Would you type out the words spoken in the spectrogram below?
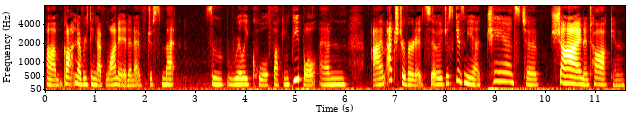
um, gotten everything I've wanted and I've just met some really cool fucking people and I'm extroverted, so it just gives me a chance to shine and talk and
